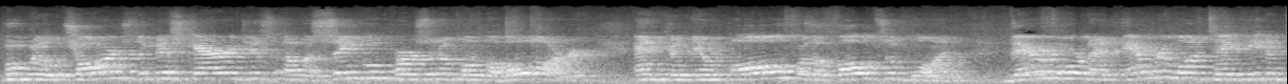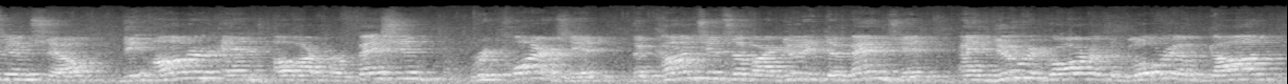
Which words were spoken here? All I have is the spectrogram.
who will charge the miscarriages of a single person upon the whole order, and condemn all for the faults of one. Therefore, let everyone take heed unto himself. The honor and of our profession requires it. The conscience of our duty demands it. And due regard of the glory of God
